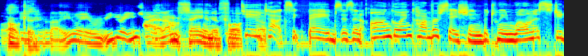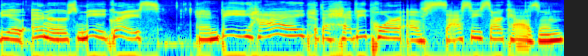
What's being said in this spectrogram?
Okay. Nah, you ain't. You ain't. You And I'm saying it for Two Toxic Babes is an ongoing conversation between wellness studio owners, me, Grace, And B, hi, with a heavy pour of sassy sarcasm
